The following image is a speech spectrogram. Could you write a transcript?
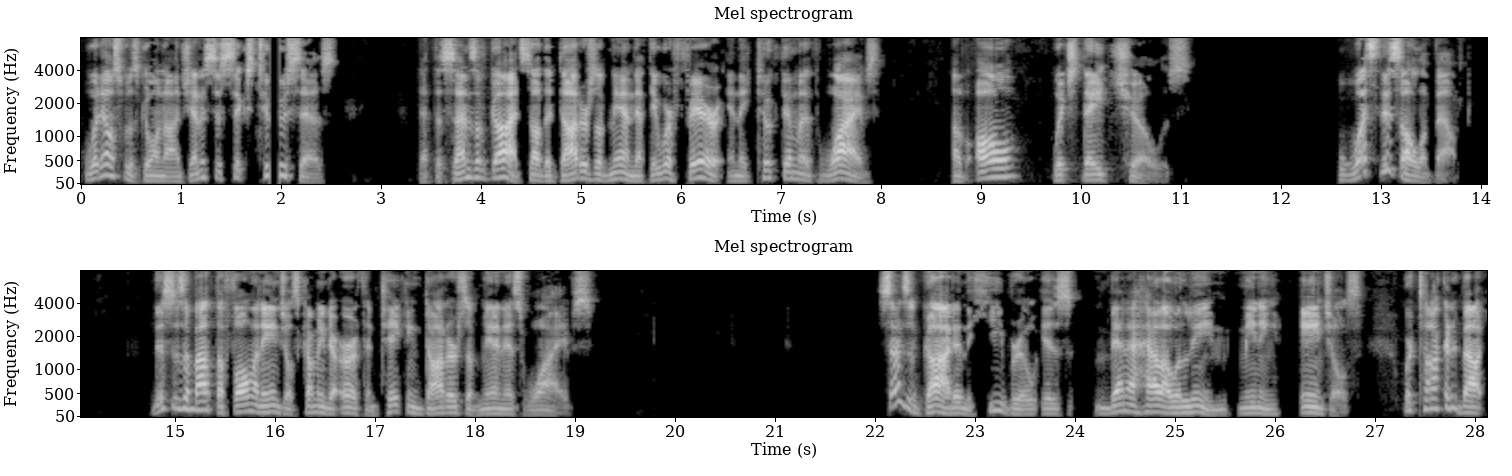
What else was going on? Genesis 6 2 says that the sons of God saw the daughters of men, that they were fair, and they took them as wives, of all which they chose. What's this all about? This is about the fallen angels coming to earth and taking daughters of men as wives. Sons of God in the Hebrew is Benahalalim, meaning angels. We're talking about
